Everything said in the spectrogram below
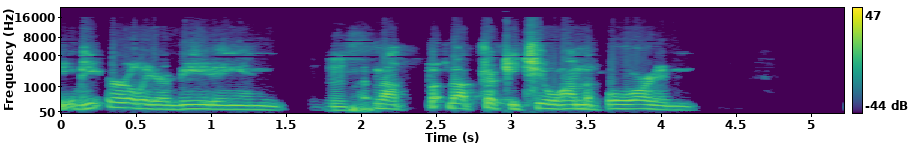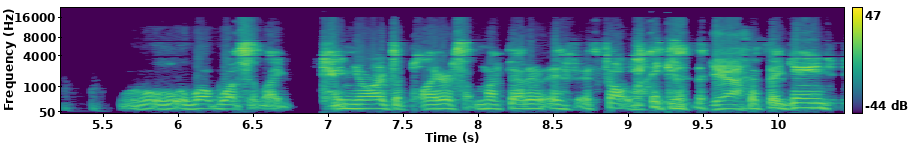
the, the earlier meeting and Mhm. putting up putting up fifty two on the board, and wh- wh- what was it like ten yards a play or something like that? It, it felt like Yeah, that they gained. I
